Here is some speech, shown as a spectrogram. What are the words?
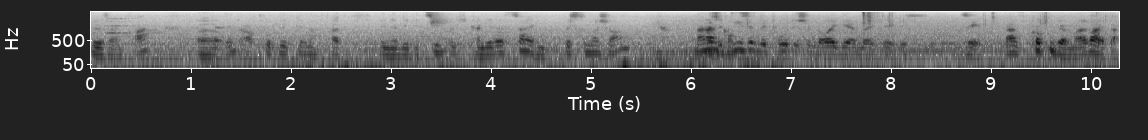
für sein Fach äh, und auch publik gemacht hat in der Medizin und ich kann dir das zeigen. Willst du mal schauen? Ja. Na, Also diese methodische Neugier möchte ich sehen. dann gucken wir mal weiter.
